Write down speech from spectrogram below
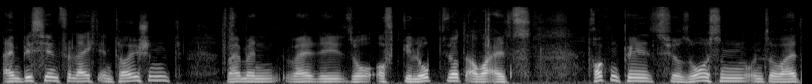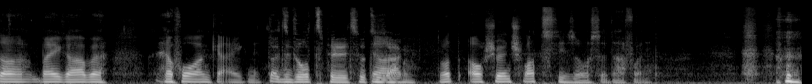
ein bisschen vielleicht enttäuschend, weil, man, weil die so oft gelobt wird, aber als Trockenpilz für Soßen und so weiter Beigabe hervorragend geeignet. Als Würzpilz sozusagen. Wird auch schön schwarz die Soße davon.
